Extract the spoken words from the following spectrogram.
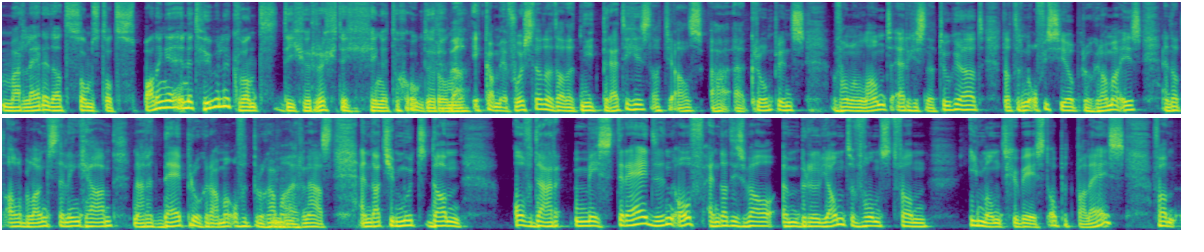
Maar leidde dat soms tot spanningen in het huwelijk? Want die geruchten gingen toch ook de ronde? Wel, ik kan me voorstellen dat het niet prettig is dat je als uh, uh, kroonprins van een land ergens naartoe gaat, dat er een officieel programma is en dat alle belangstelling gaan naar het bijprogramma of het programma mm. ernaast. En dat je moet dan of daarmee strijden, of, en dat is wel een briljante vondst van iemand geweest op het paleis van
